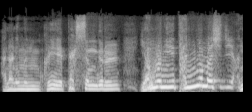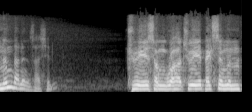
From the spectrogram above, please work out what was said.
하나님은 그의 백성들을 영원히 단념하시지 않는다는 사실. 주의 성과 주의 백성은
